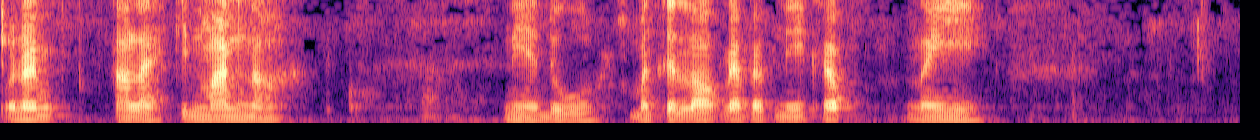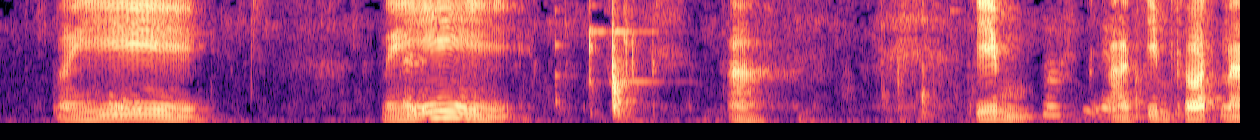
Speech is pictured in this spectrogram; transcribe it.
วันนั้นอะไรกินมันเหรอเนี่ยดูมันจะลอกได้แบบนี้ครับนี่นี่นี่อะจิ้มอะจิ้มซอสไหน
